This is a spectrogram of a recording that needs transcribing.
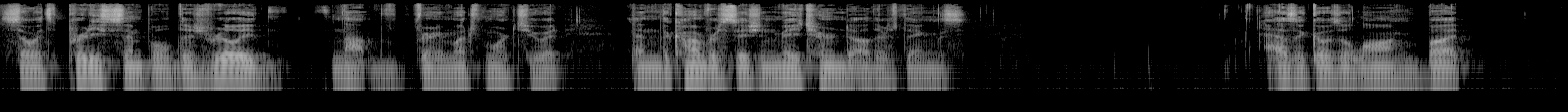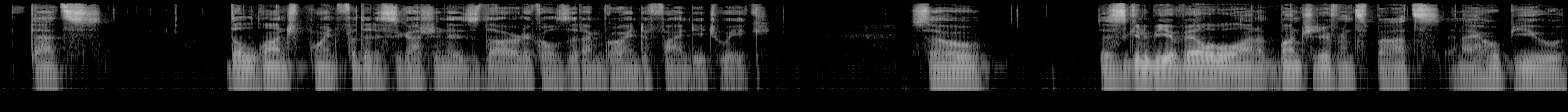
So it's pretty simple. There's really not very much more to it, and the conversation may turn to other things as it goes along, but that's the launch point for the discussion is the articles that I'm going to find each week. So this is going to be available on a bunch of different spots, and I hope you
